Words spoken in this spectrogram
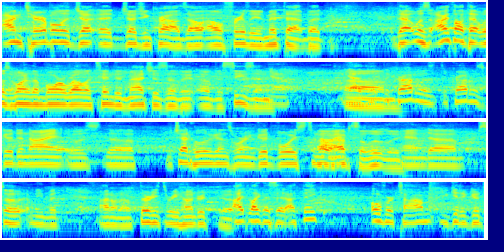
I'm terrible at, ju- at judging crowds. I'll, I'll freely admit that, but that was I thought that was one of the more well attended matches of the of the season. yeah, yeah. the, Um, the crowd was the crowd was good tonight. It was the the Chattahooligans were in good voice tonight. Oh, absolutely. And um, so, I mean, but I don't know, 3,300. Yeah. I, like I said, I think over time you get a good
